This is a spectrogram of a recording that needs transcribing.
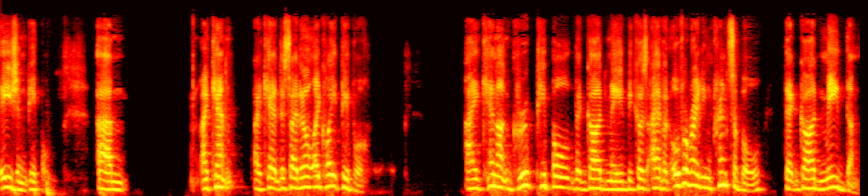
asian people. Um, i can't i can't decide. I don't like white people. I cannot group people that god made because i have an overriding principle that god made them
